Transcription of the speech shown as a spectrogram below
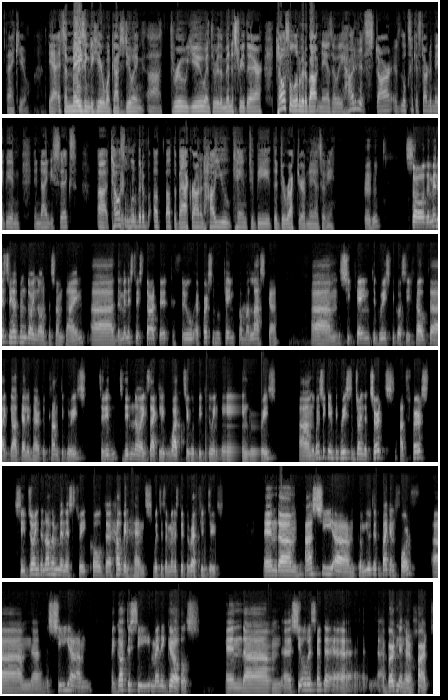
Thank you. Yeah, it's amazing to hear what God's doing uh, through you and through the ministry there. Tell us a little bit about Nea Zoi. How did it start? It looks like it started maybe in in '96. Uh, tell us mm-hmm. a little mm-hmm. bit about the background and how you came to be the director of Nea Mm-hmm. So the ministry has been going on for some time. Uh, the ministry started through a person who came from Alaska. Um, she came to Greece because she felt uh, God telling her to come to Greece. She didn't, she didn't know exactly what she would be doing in, in Greece. Um, when she came to Greece, she joined the church. At first, she joined another ministry called uh, Helping Hands, which is a ministry to refugees. And um, as she um, commuted back and forth, um, uh, she um, got to see many girls, and um, uh, she always had a, a, burden in her heart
